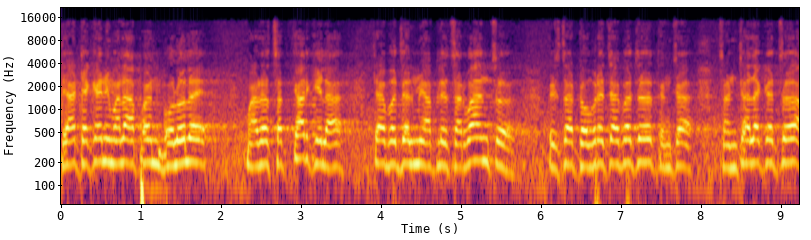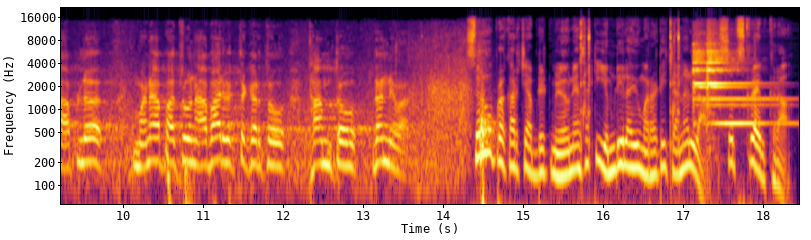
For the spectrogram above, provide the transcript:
त्या ठिकाणी मला आपण बोलवलं आहे माझा सत्कार केला. त्याबद्दल मी आपल्या सर्वांचं विस्तार ठोंबरे साहेबाचं त्यांच्या संचालकाचं आपलं मनापासून आभार व्यक्त करतो थांबतो. धन्यवाद. सर्व प्रकारचे अपडेट मिळवण्यासाठी एम डी लाईव्ह मराठी चॅनलला सबस्क्राईब करा.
